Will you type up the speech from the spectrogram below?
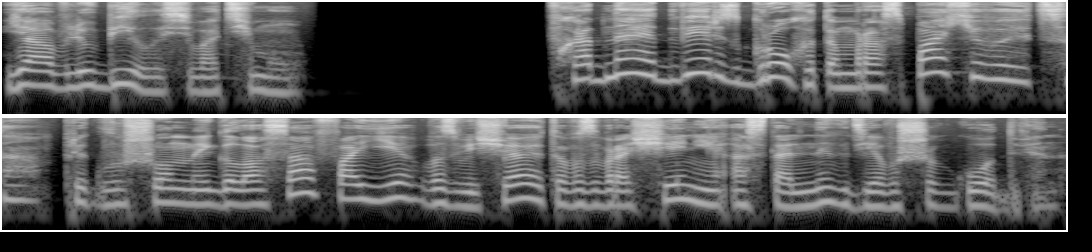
я влюбилась во тьму. Входная дверь с грохотом распахивается, приглушенные голоса фойе возвещают о возвращении остальных девушек Годвин.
